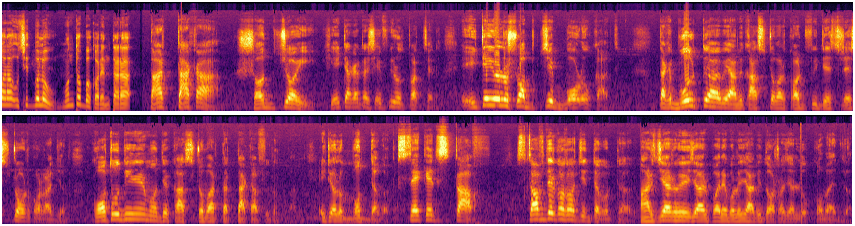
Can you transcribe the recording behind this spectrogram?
করা উচিত বলেও মন্তব্য করেন তারা। তার টাকা সঞ্চয়, সেই টাকাটা সে ফেরত পাচ্ছে না। এইটাই হলো সবচেয়ে বড় কাজ। তাকে বলতে হবে, আমি কাস্টমার কনফিডেন্স রেস্টোর করার জন্য। কতদিনের মধ্যে কাস্টমার তার টাকা ফেরত পাবে? এইটা হলো মোদ্দা কথা। সেকেন্ড স্টাফ স্টাফদের কথাও চিন্তা করতে হবে। মার্জার হয়ে যাওয়ার পরে বলে যে, আমি দশ হাজার লোক কমায় দিলাম,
